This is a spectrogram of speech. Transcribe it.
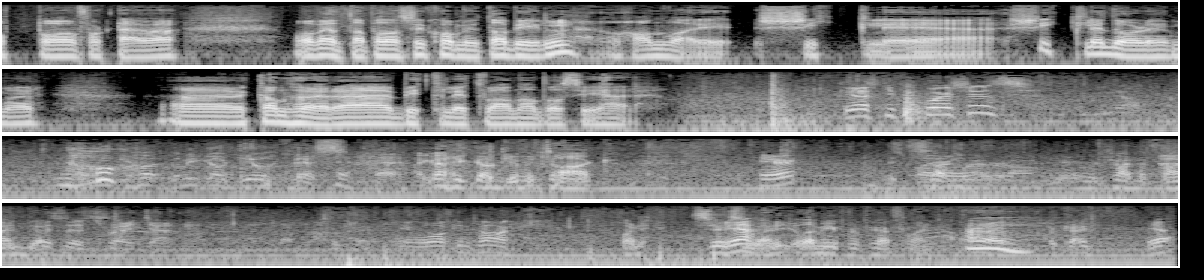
opp på fortauet og venta på at han skulle komme ut av bilen, og han var i skikkelig, skikkelig dårlig humør. Vi kan høre bitte litt hva han hadde å si her. Can I ask you a few questions? No. Let me go deal with this. I gotta go give a talk. Here? It's somewhere around here. We're trying to find it. It's right down here. You can walk and talk. Seriously, yeah. buddy, let me prepare for my talk. All right. Okay. Yeah.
